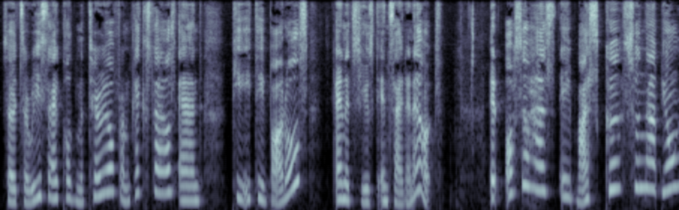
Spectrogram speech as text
So it's a recycled material from textiles and PET bottles, and it's used inside and out. It also has a mask 수납용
